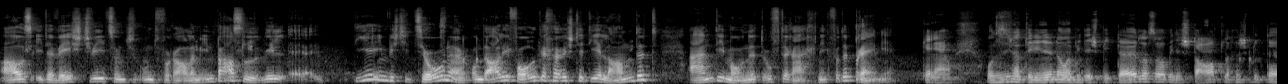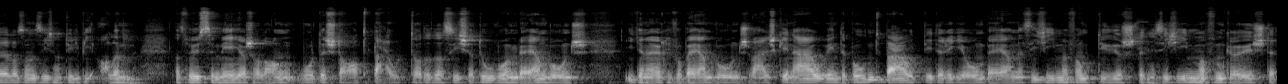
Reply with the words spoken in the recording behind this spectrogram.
als in der Westschweiz und, und vor allem in Basel. Weil äh, die Investitionen und alle Folgekosten, die landen Ende Monat auf der Rechnung der Prämie. Genau. Und es ist natürlich nicht nur bei den Spitälern so, bei den staatlichen Spitälern, sondern es ist natürlich bei allem. Das wissen wir ja schon lange, wo der Staat baut. Oder? Das ist ja du, wo in Bern wohnst, in der Nähe von Bern wohnst, weißt genau, wenn der Bund baut in der Region Bern, es ist immer vom teuersten, es ist immer vom grössten.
